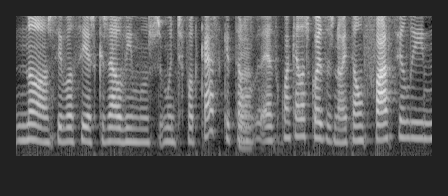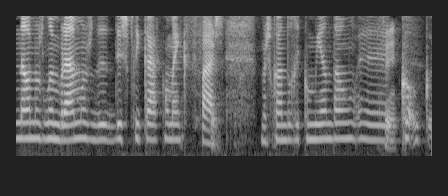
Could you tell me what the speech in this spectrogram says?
nós e vocês que já ouvimos muitos podcasts, que é, tão, é com aquelas coisas, não é tão fácil e não nos lembramos de, de explicar como é que se faz. Mas quando recomendam, Sim. co- co-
